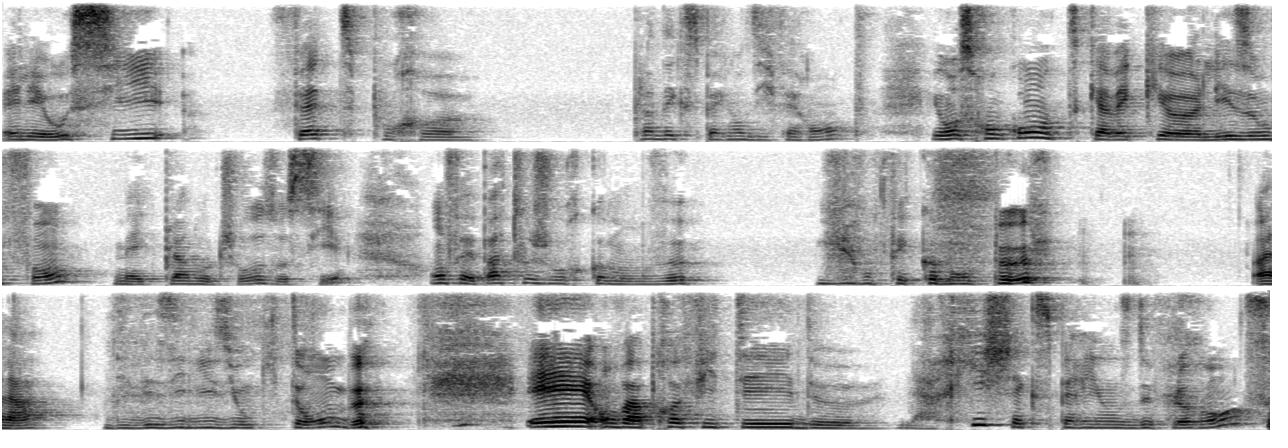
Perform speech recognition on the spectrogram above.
elle est aussi faite pour... Euh, plein d'expériences différentes. Et on se rend compte qu'avec euh, les enfants, mais avec plein d'autres choses aussi, on fait pas toujours comme on veut, mais on fait comme on peut. voilà, des désillusions qui tombent. Et on va profiter de la riche expérience de Florence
